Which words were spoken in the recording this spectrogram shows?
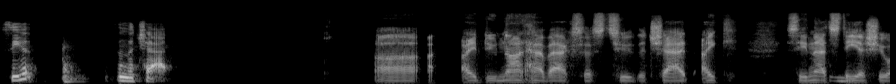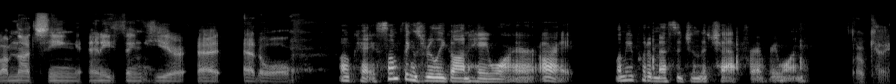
See it? It's in the chat. Uh, I- I do not have access to the chat. I see, and that's the issue. I'm not seeing anything here at, at all. Okay, something's really gone haywire. All right, let me put a message in the chat for everyone. Okay.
